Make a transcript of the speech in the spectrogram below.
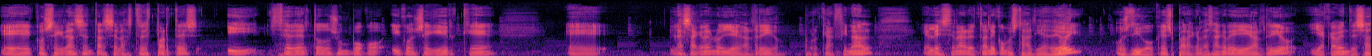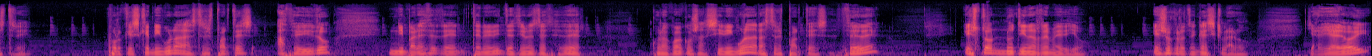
eh, conseguirán sentarse las tres partes y ceder todos un poco y conseguir que eh, la sangre no llegue al río, porque al final el escenario tal y como está al día de hoy, os digo que es para que la sangre llegue al río y acabe en desastre, porque es que ninguna de las tres partes ha cedido ni parece tener intenciones de ceder. Con la cual cosa, si ninguna de las tres partes cede, esto no tiene remedio. Eso que lo tengáis claro. Y a día de hoy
